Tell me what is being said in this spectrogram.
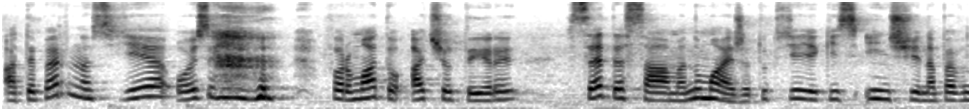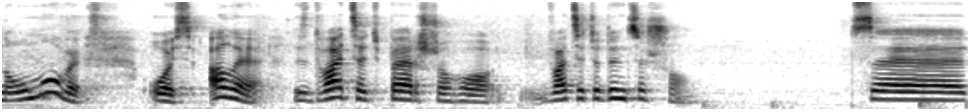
А тепер в нас є ось формату А4. Все те саме, ну майже. Тут є якісь інші, напевно, умови. Ось, але з 21-го, 21 це що? Це,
